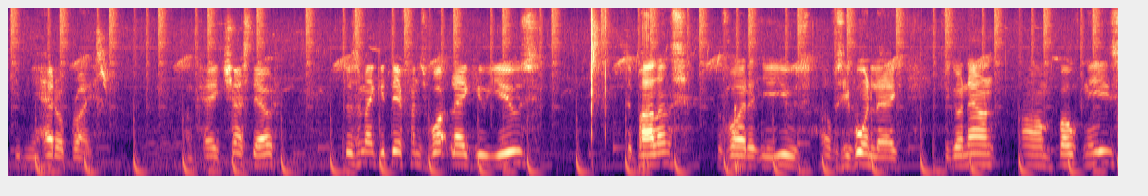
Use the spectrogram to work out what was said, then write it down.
keeping your head upright okay? Chest out. Doesn't make a difference what leg you use. The balance provided you use. Obviously one leg. If you go down on both knees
